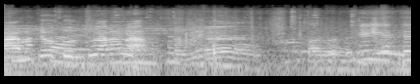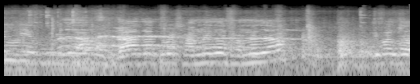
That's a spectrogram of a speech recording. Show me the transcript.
আর কেউ তুলতে পারো না? যা যা সামনে যা সামনে যা এবার যা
